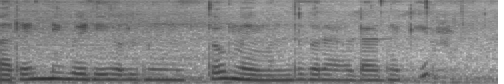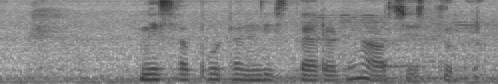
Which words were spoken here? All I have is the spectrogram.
మరిన్ని వీడియోలతో మీ ముందుకు రావడానికి మీ సపోర్ట్ అందిస్తారని ఆశిస్తున్నాను.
